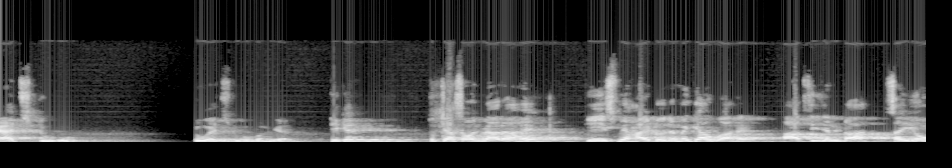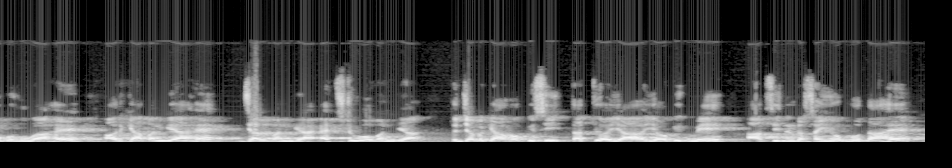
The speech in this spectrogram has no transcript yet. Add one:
H two O two H two O बन गया। ठीक है? तो क्या समझ में आ रहा है कि इसमें हाइड्रोजन में क्या हुआ है? ऑक्सीजन का संयोग हुआ है और क्या बन गया है? जल बन गया। एच टू ओ बन गया। तो जब क्या हो, किसी तत्व या यौगिक में ऑक्सीजन का संयोग होता है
